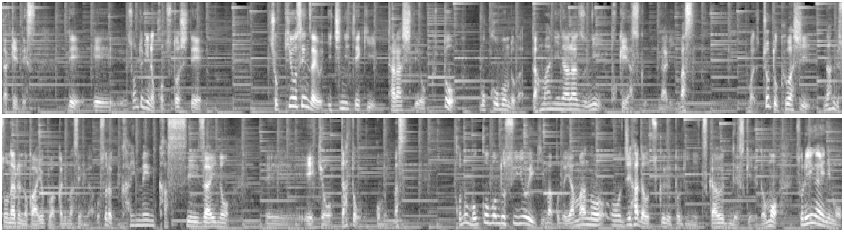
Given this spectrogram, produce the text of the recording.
だけです。で、えー、その時のコツとして、食器用洗剤を1、2滴垂らしておくと、木工ボンドがダマにならずに溶けやすくなります。まあ、ちょっと詳しい、なんでそうなるのかはよく分かりませんが、おそらく海面活性剤の、えー、影響だと思います。この木工ボンド水溶液、まあ、この山の地肌を作る時に使うんですけれどもそれ以外にも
